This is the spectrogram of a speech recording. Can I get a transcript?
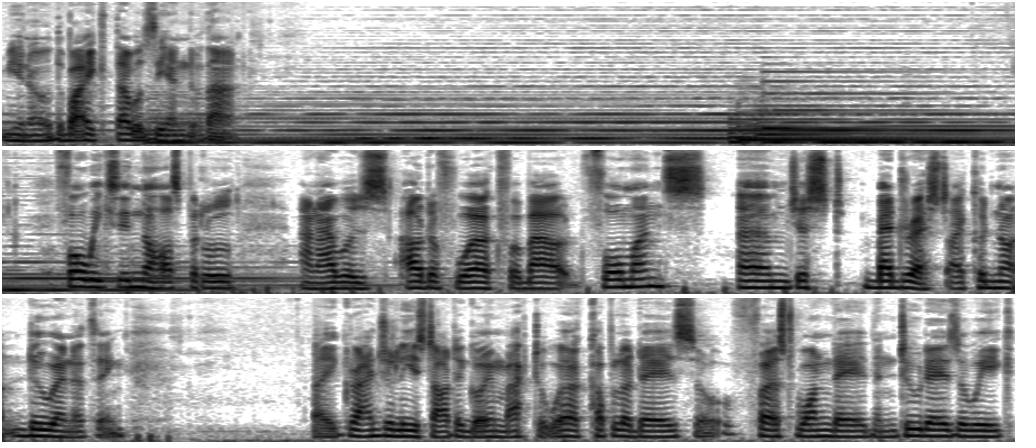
you know, the bike, that was the end of that. Four weeks in the hospital, and I was out of work for about four months, um, just bed rest. I could not do anything. I gradually started going back to work a couple of days. So first one day, then two days a week,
